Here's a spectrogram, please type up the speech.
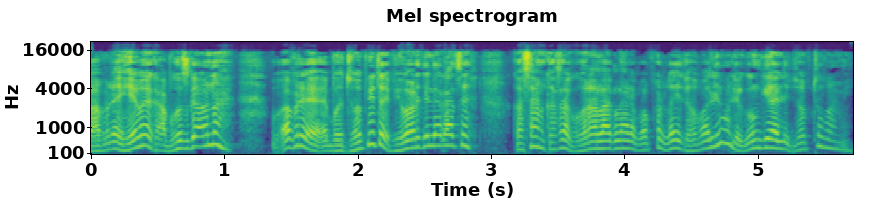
बापरे हे का भुसगाव ना बापरे झोपी तर भिवाड दिला का कसा न कसा घोरा लागला रे बापा लय झोपाली म्हणजे गुंगी आली झोपतो का मी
